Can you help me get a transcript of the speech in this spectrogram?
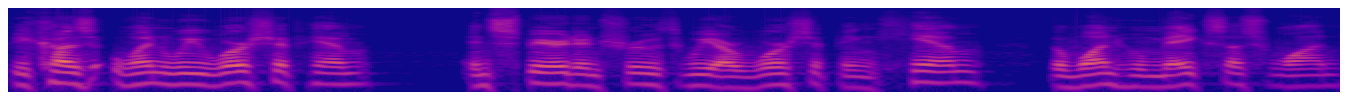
because when we worship Him in spirit and truth, we are worshiping Him, the one who makes us one,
